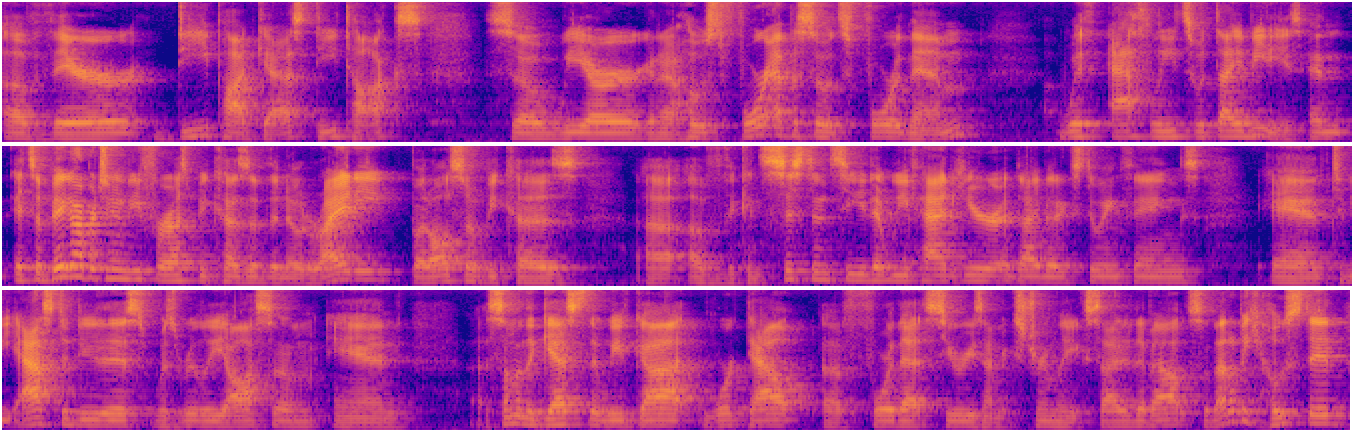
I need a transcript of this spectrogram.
of their D podcast, Detox. So we are going to host four episodes for them with athletes with diabetes. And it's a big opportunity for us because of the notoriety, but also because uh, of the consistency that we've had here at Diabetics Doing Things. And to be asked to do this was really awesome. And some of the guests that we've got worked out uh, for that series, I'm extremely excited about. So that'll be hosted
